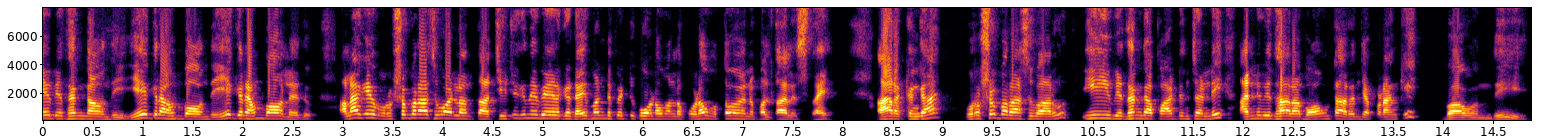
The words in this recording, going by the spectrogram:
ఏ విధంగా ఉంది? ఏ గ్రహం బాగుంది? ఏ గ్రహం బాగలేదు? అలాగే వృషభ రాశి వాళ్ళంతా చిటికిన వేలకు డైమండ్ పెట్టుకోవడం వల్ల కూడా ఉత్తమమైన ఫలితాలు ఇస్తాయి. ఆ రకంగా వృషభ రాశి వారు ఈ విధంగా పాటించండి. అన్ని విధాలా బాగుంటారని చెప్పడానికి బాగుంది.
